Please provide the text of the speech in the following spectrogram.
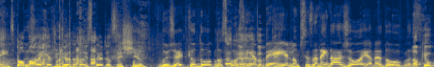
Gente, Tomara que a Juliana não esteja assistindo. Do jeito que o Douglas cozinha é, porque- bem, ele não precisa nem dar joia, né, Douglas? Não, porque eu.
